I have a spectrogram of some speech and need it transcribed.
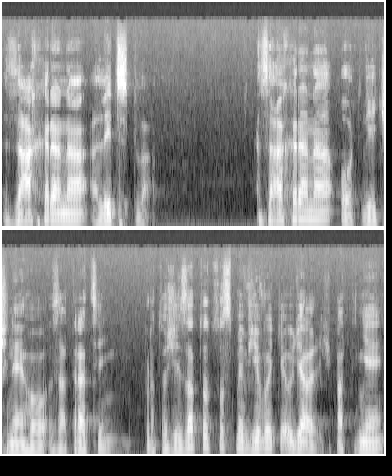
záchrana lidstva. Záchrana od věčného zatracení. Protože za to, co jsme v životě udělali špatně,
